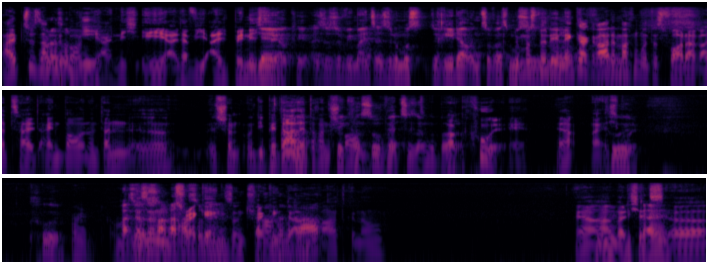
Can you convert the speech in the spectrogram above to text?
halb zusammengebaut. E? Ja, nicht eh, Alter, wie alt bin ich Ja, denn? ja, okay. Also so wie meinst du, also du musst Räder und sowas Du musst musst nur so den Lenker gerade äh, machen und das Vorderrad halt einbauen und dann äh, ist schon und die Pedale Ah, dran okay, schrauben. so weit zusammengebaut War cool, ey. Ja, war echt Cool. cool. Cool. Und was für so ein Tracking, denn? so ein Tracking Damenrad? Genau. Ja, Hm, weil ich jetzt äh,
